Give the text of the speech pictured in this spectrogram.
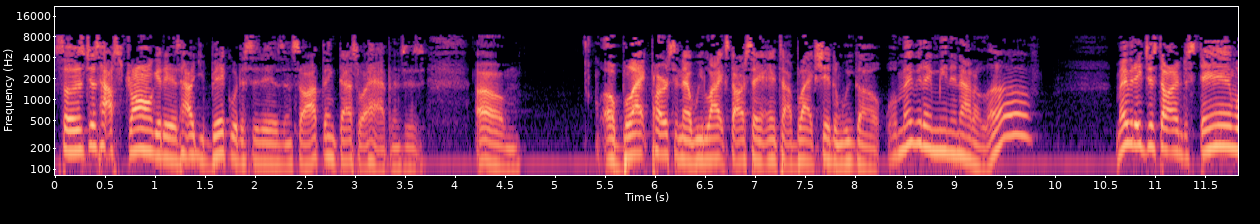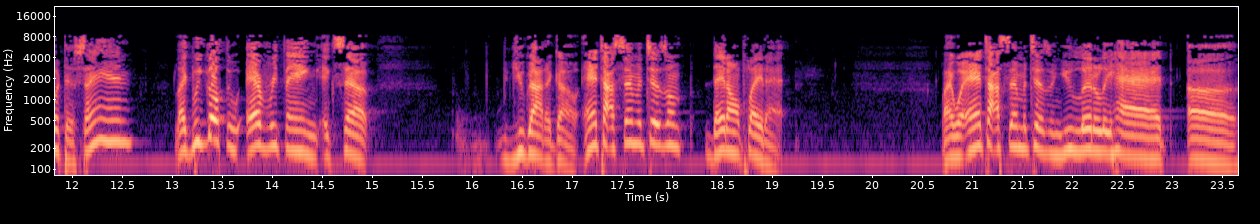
so it's just how strong it is how ubiquitous it is. And so i think that's what happens is um a black person that we like starts saying anti-black shit and we go well maybe they mean it out of love. Maybe they just don't understand what they're saying. Like we go through everything except you gotta go. Anti-semitism they don't play that. Like with anti-semitism you literally had uh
